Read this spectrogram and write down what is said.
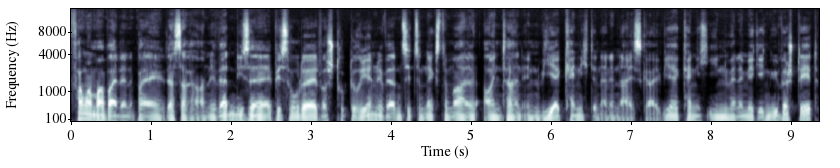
fangen wir mal bei der, bei der Sache an. Wir werden diese Episode etwas strukturieren. Wir werden sie zunächst einmal einteilen in, wie erkenne ich denn einen Nice Guy? Wie erkenne ich ihn, wenn er mir gegenübersteht?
